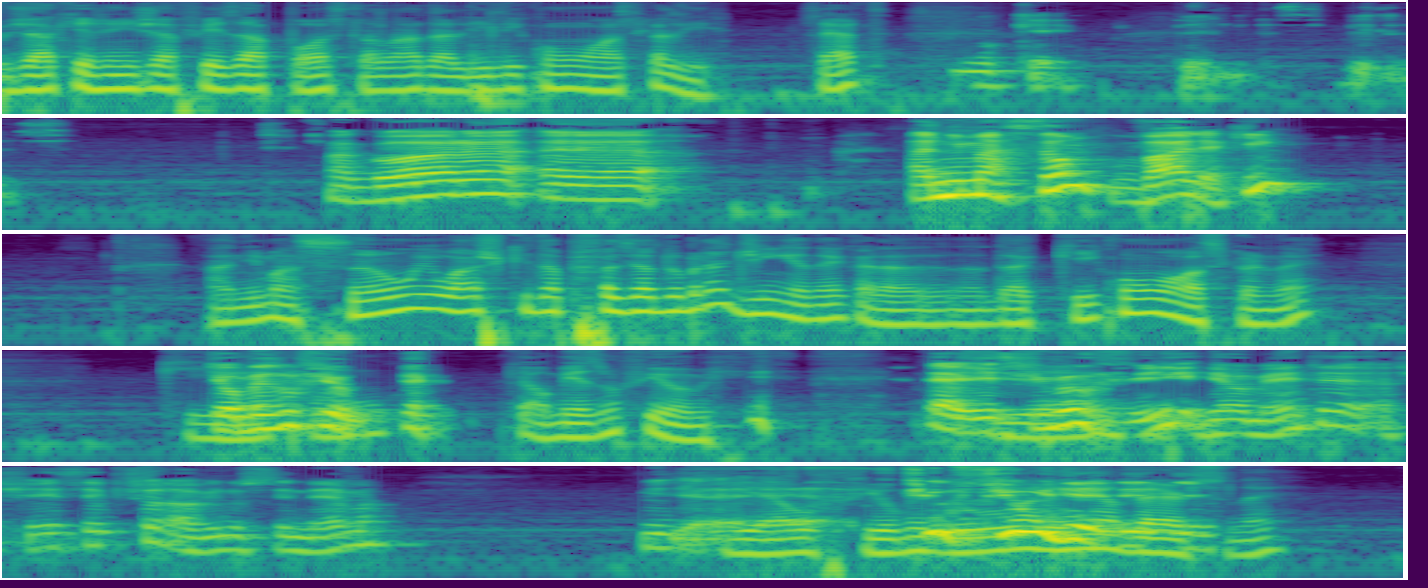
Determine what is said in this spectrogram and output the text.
já que a gente já fez a aposta lá da Lily com o Oscar ali, certo? Ok, beleza, beleza. Agora, é, animação vale aqui? A animação eu acho que dá pra fazer a dobradinha, né, cara? Daqui com o Oscar, né? Que, que é o mesmo com, filme. Que é o mesmo filme. É, esse filme é... eu vi, realmente achei excepcional. Vi no cinema. E é o filme do filme de, Verso, né?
